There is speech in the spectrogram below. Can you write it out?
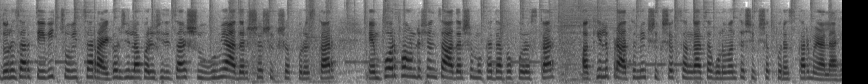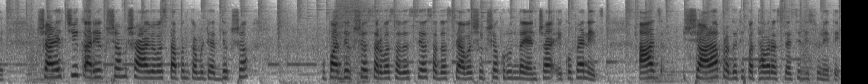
दोन हजार तेवीस चोवीसचा रायगड जिल्हा परिषदेचा शिवभूमी आदर्श शिक्षक पुरस्कार एम्पॉवर फाउंडेशनचा आदर्श मुख्याध्यापक पुरस्कार अखिल प्राथमिक शिक्षक संघाचा गुणवंत शिक्षक पुरस्कार मिळाला आहे. शाळेची कार्यक्षम शाळा व्यवस्थापन कमिटी अध्यक्ष उपाध्यक्ष सर्व सदस्य सदस्य व शिक्षक वृंद यांच्या एकोप्यानेच आज शाळा प्रगतीपथावर असल्याचे दिसून येते.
